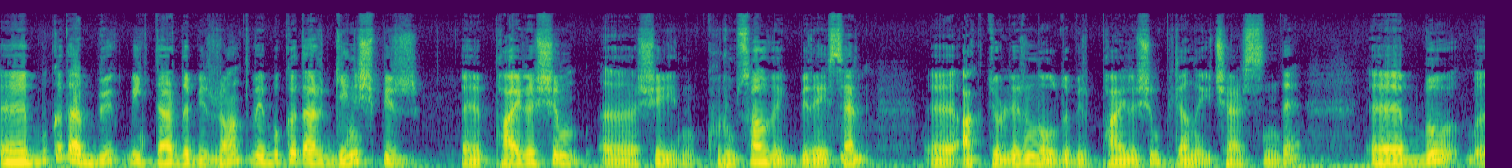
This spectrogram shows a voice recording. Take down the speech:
e, bu kadar büyük miktarda bir rant ve bu kadar geniş bir e, paylaşım e, şeyin kurumsal ve bireysel e, aktörlerin olduğu bir paylaşım planı içerisinde e, bu e,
